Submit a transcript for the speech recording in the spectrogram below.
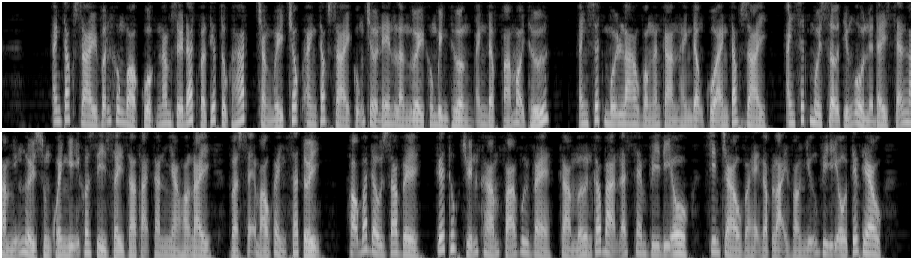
Anh tóc dài vẫn không bỏ cuộc nằm dưới đất và tiếp tục hát, chẳng mấy chốc anh tóc dài cũng trở nên là người không bình thường, anh đập phá mọi thứ. Anh rất mối lao vào ngăn cản hành động của anh tóc dài, anh rất môi sợ tiếng ồn ở đây sẽ làm những người xung quanh nghĩ có gì xảy ra tại căn nhà hoang này và sẽ báo cảnh sát tới. Họ bắt đầu ra về, kết thúc chuyến khám phá vui vẻ. Cảm ơn các bạn đã xem video. Xin chào và hẹn gặp lại vào những video tiếp theo.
